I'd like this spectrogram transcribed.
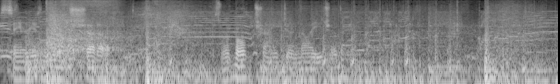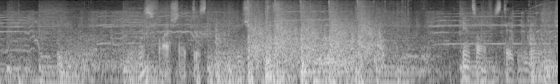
Same reason you don't shut up. Because we're both trying to annoy each other. Man, this flashlight doesn't even. Can't tell if he's taking damage.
